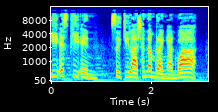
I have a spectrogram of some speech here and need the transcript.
ESPN สื่อกีฬาชั้นนำรายงานว่า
